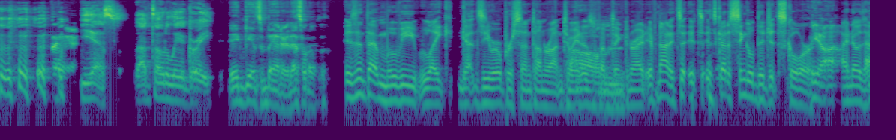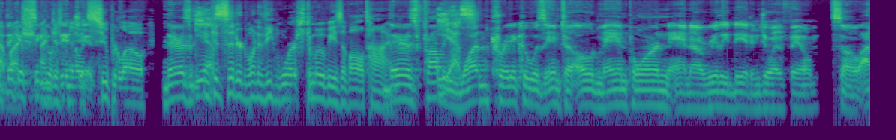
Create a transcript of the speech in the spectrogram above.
yes, I totally agree. It gets better. That's what. I'm, isn't that movie like got zero percent on Rotten Tomatoes? Um, if I'm um, thinking right, if not, it's it's it's got a single digit score. Yeah, I know that I much. I just digit. know it's super low. There's yes. considered one of the worst movies of all time. There's probably yes. one critic who was into old man porn and uh, really did enjoy the film. So I,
